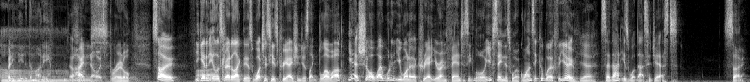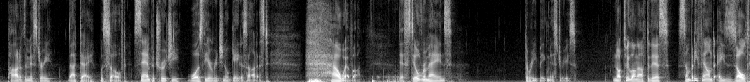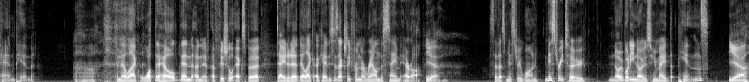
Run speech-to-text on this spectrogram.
but he needed the money. Oh, I know it's brutal. So. You get an illustrator like this, watches his creation just like blow up. Yeah, sure. Why wouldn't you want to create your own fantasy lore? You've seen this work once, it could work for you. Yeah. So that is what that suggests. So, part of the mystery that day was solved. Sam Petrucci was the original Geedis artist. However, there still remains three big mysteries. Not too long after this, somebody found a Zoltan pin. Uh-huh. And they're like, what the hell? Then an official expert dated it. They're like, okay, this is actually from around the same era. Yeah. So that's mystery one. Mystery two, nobody knows who made the pins. Yeah.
